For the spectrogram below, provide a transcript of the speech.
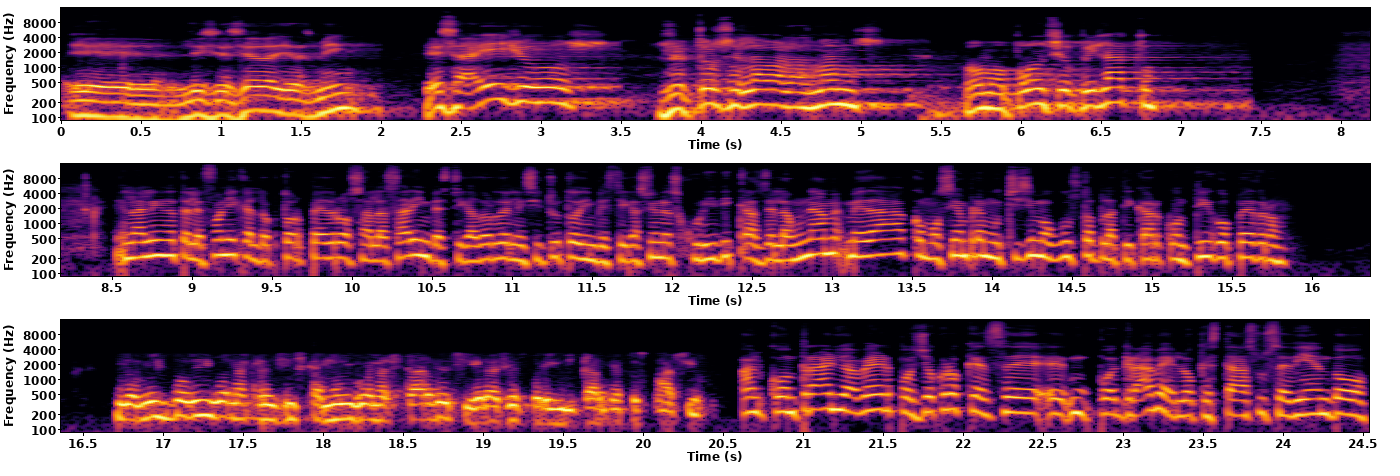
eh, licenciada Yasmín, es a ellos. El rector se lava las manos como Poncio Pilato. En la línea telefónica, el doctor Pedro Salazar, investigador del Instituto de Investigaciones Jurídicas de la UNAM. Me da, como siempre, muchísimo gusto platicar contigo, Pedro. Lo mismo digo, Ana Francisca, muy buenas tardes y gracias por invitarme a tu espacio. Al contrario, a ver, pues yo creo que es eh, pues grave lo que está sucediendo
